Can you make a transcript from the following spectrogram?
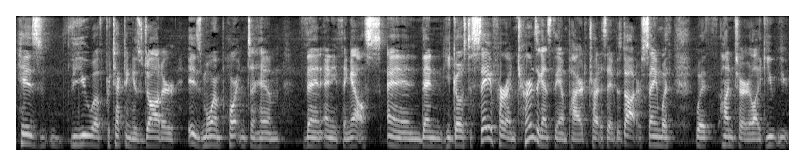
his view of protecting his daughter is more important to him than anything else. And then he goes to save her and turns against the Empire to try to save his daughter. Same with with Hunter. Like you, you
